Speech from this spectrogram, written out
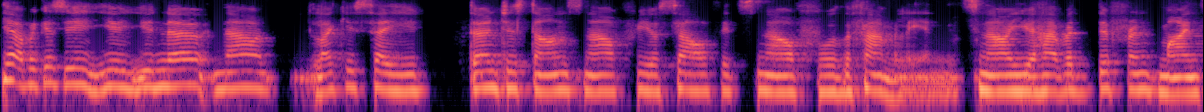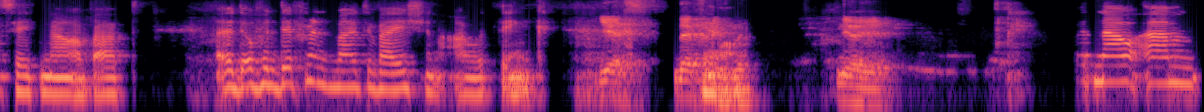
Yeah, because you, you you know now, like you say, you don't just dance now for yourself it's now for the family and it's now you have a different mindset now about uh, of a different motivation i would think. Yes definitely. Yeah. Yeah, yeah. but now um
